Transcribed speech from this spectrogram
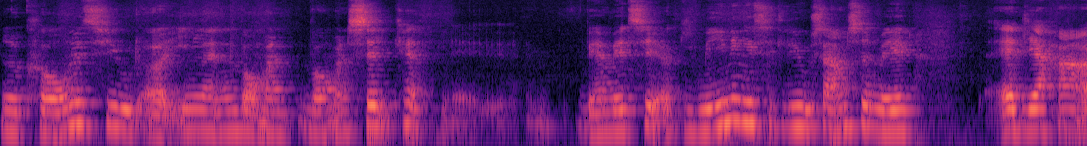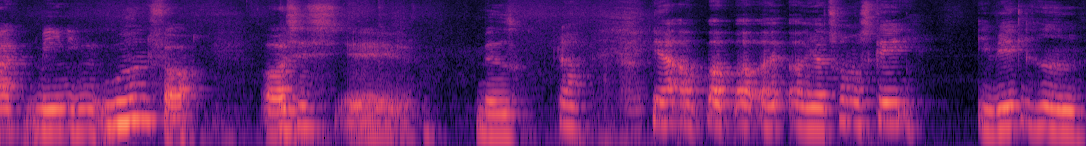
noget kognitivt og en eller anden, hvor man, hvor man selv kan øh, være med til at give mening i sit liv, samtidig med, at jeg har meningen udenfor også øh, med. Ja, ja og, og, og, og, jeg tror måske i virkeligheden,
